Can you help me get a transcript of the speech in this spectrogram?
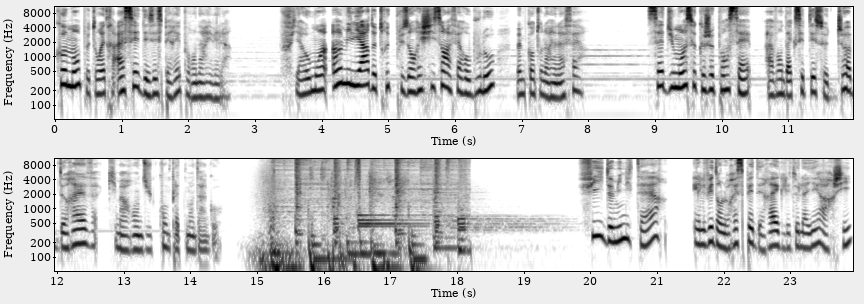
Comment peut-on être assez désespéré pour en arriver là? Il y a au moins un milliard de trucs plus enrichissants à faire au boulot, même quand on n'a rien à faire. C'est du moins ce que je pensais avant d'accepter ce job de rêve qui m'a rendu complètement dingo. Fille de militaire, élevée dans le respect des règles et de la hiérarchie,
